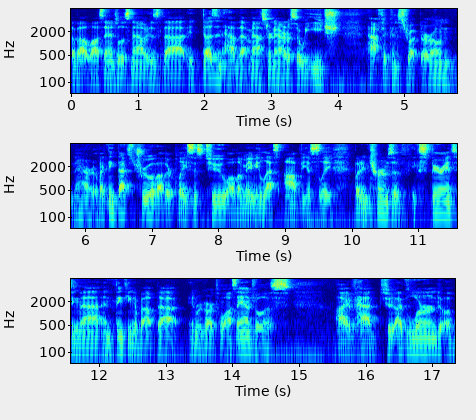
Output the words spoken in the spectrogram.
about Los Angeles now is that it doesn't have that master narrative. So we each have to construct our own narrative. I think that's true of other places too, although maybe less obviously. But in terms of experiencing that and thinking about that in regard to Los Angeles, I've had to, I've learned, a,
